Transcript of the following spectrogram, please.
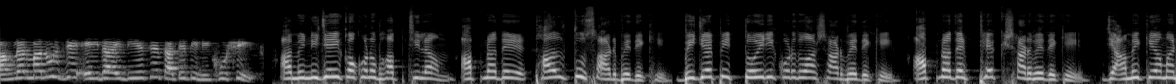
বাংলার মানুষ যে এই রায় দিয়েছে, তাতে তিনি খুশি। আমি নিজেই কখনো ভাবছিলাম আপনাদের ফালতু সার্ভে দেখে, বিজেপি তৈরি করে দেওয়া সার্ভে দেখে, আপনাদের ফেক সার্ভে দেখে, যে আমি কি আমার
